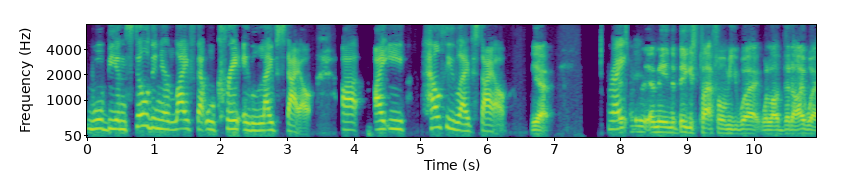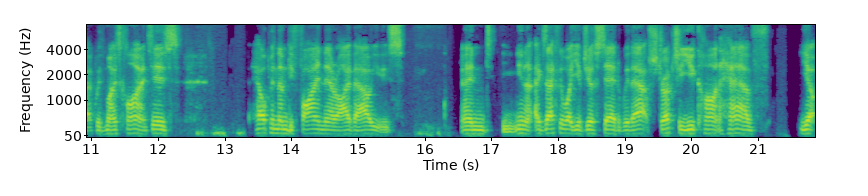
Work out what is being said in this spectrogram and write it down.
will be instilled in your life that will create a lifestyle, uh, i.e., healthy lifestyle. Yeah. Right. I mean, the biggest platform you work well uh, that I work with most clients is helping them define their I values. And you know exactly what you've just said. Without structure, you can't have you're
